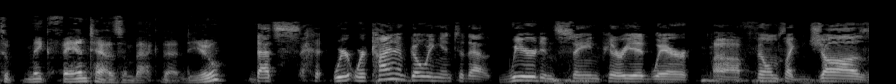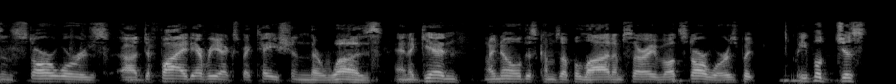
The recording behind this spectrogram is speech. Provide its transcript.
to make Phantasm back then, do you? That's we're we're kind of going into that weird, insane period where uh, films like Jaws and Star Wars uh, defied every expectation there was. And again, I know this comes up a lot. I'm sorry about Star Wars, but people just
